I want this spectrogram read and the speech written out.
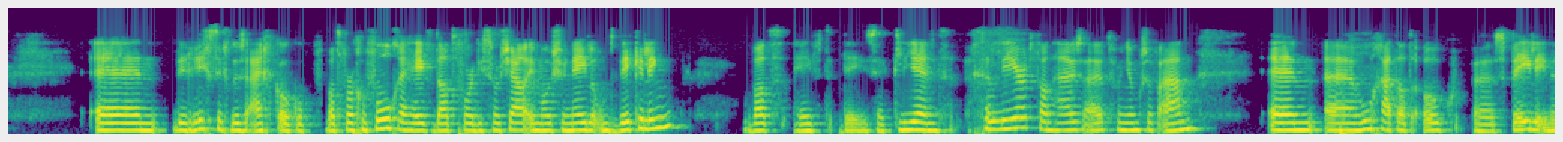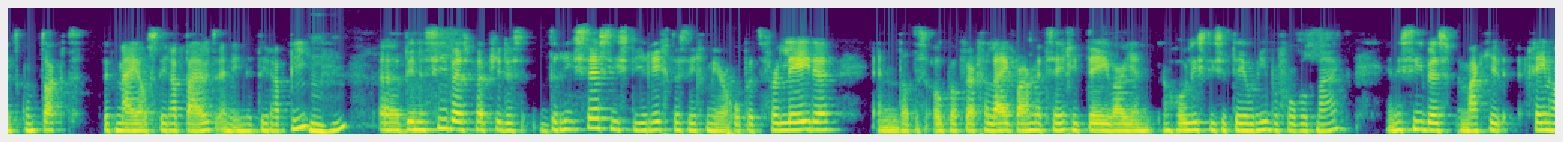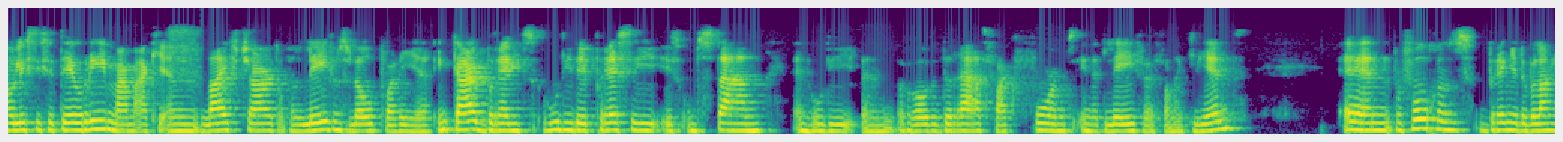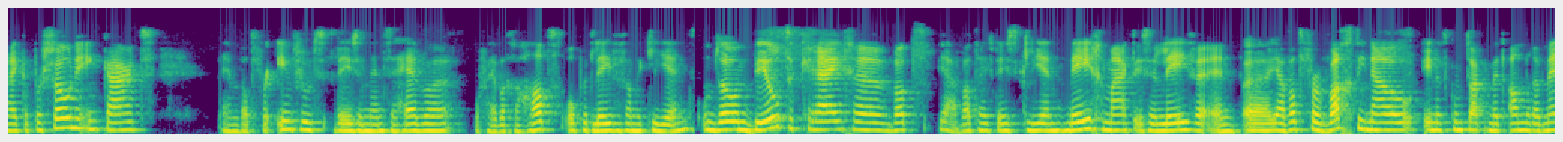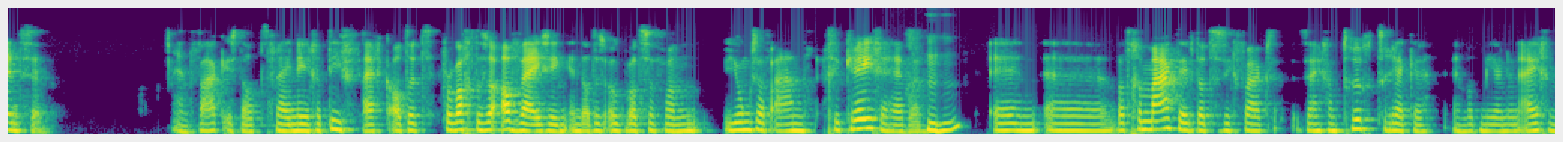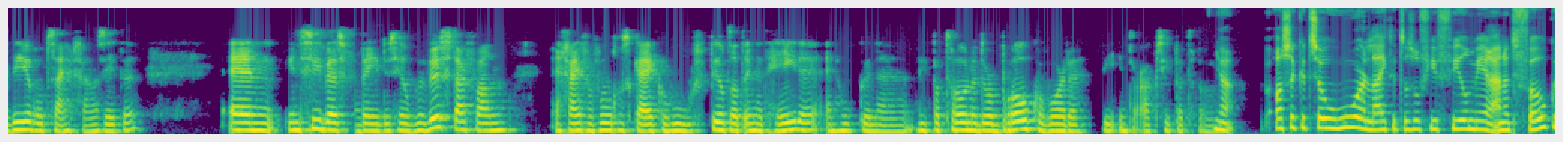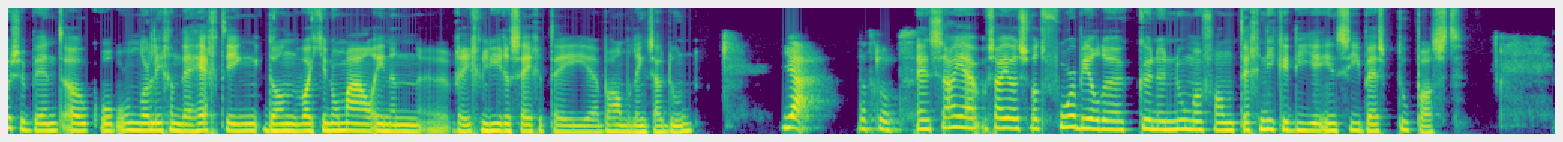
En die richt zich dus eigenlijk ook op wat voor gevolgen heeft dat voor die sociaal-emotionele ontwikkeling. Wat heeft deze cliënt geleerd van huis uit, van jongs af aan? En uh, hoe gaat dat ook uh, spelen in het contact met mij als therapeut en in de therapie? Mm -hmm. uh, binnen CBESP heb je dus drie sessies die richten zich meer op het verleden. En dat is ook wel vergelijkbaar met CGT, waar je een, een holistische theorie bijvoorbeeld maakt. En in CBESP maak je geen holistische theorie, maar maak je een life chart of een levensloop waarin je in kaart brengt hoe die depressie is ontstaan en hoe die een rode draad vaak vormt in het leven van een cliënt. En vervolgens breng je de belangrijke personen in kaart en wat voor invloed deze mensen hebben of hebben gehad op het leven van de cliënt. Om zo een beeld te krijgen, wat, ja, wat heeft deze cliënt meegemaakt in zijn leven en uh, ja, wat verwacht hij nou in het contact met andere mensen. En vaak is dat vrij negatief. Eigenlijk altijd verwachten ze afwijzing en dat is ook wat ze van jongs af aan gekregen hebben. Mm -hmm. En uh, wat gemaakt heeft dat ze zich vaak zijn gaan terugtrekken en wat meer in hun eigen wereld zijn gaan zitten. En in CBES ben je dus heel bewust daarvan. En ga je vervolgens kijken hoe speelt dat in het heden en hoe kunnen die patronen doorbroken worden, die interactiepatronen. Ja. Als ik het zo hoor, lijkt het alsof je veel meer aan het focussen bent ook op onderliggende hechting dan wat je normaal in een uh, reguliere CGT-behandeling zou doen. Ja, dat klopt. En zou je, zou je eens wat voorbeelden kunnen noemen van technieken die je in CBESP toepast?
